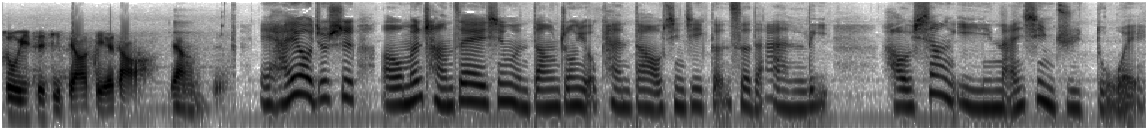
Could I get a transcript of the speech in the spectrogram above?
注意自己不要跌倒，这样子。诶，还有就是，呃，我们常在新闻当中有看到心肌梗塞的案例，好像以男性居多，诶。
